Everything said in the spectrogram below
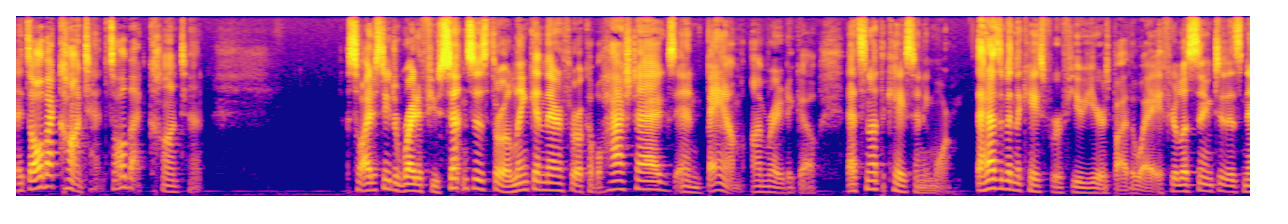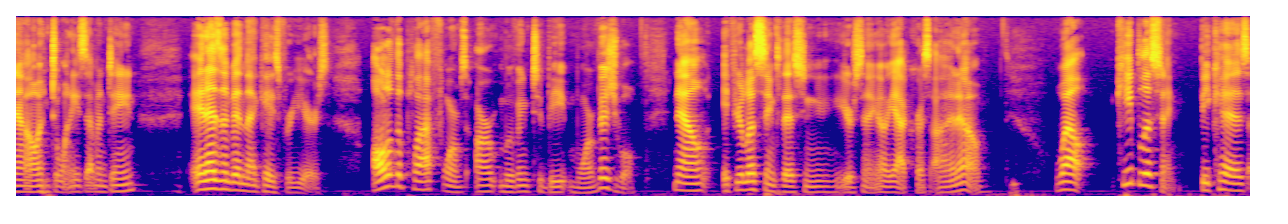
it's all about content it's all about content. So i just need to write a few sentences throw a link in there throw a couple hashtags and bam i'm ready to go. That's not the case anymore. That hasn't been the case for a few years by the way. If you're listening to this now in 2017 it hasn't been that case for years. All of the platforms are moving to be more visual. Now, if you're listening to this and you're saying, oh, yeah, Chris, I know. Well, keep listening because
